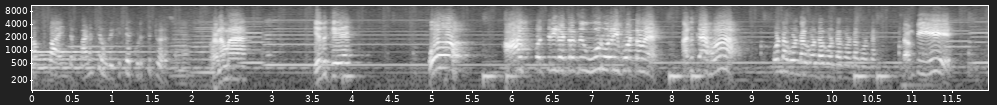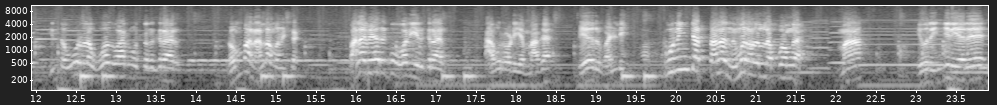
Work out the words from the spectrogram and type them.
அப்பா இந்த பணத்தை உங்ககிட்ட கொடுத்துட்டு வர சொன்னேன். வேணாமா எதுக்கு? ஓ ஆஸ்பத்திரி கட்டுறது ஊர் வரி போட்டவன். அதுக்காகவா கொண்ட கொண்ட கொண்ட கொண்ட கொண்ட கொண்ட. தம்பி இந்த ஊர்ல ஓதுவார்னு ஒருத்தர் இருக்கிறாரு. ரொம்ப நல்ல மனுஷன். பல பேருக்கு ஓதி இருக்கிறார். அவருடைய மக பேரு வள்ளி. குனிஞ்ச தலை நிமிரதில்ல போங்க. அம்மா இவர் இன்ஜினியரு.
